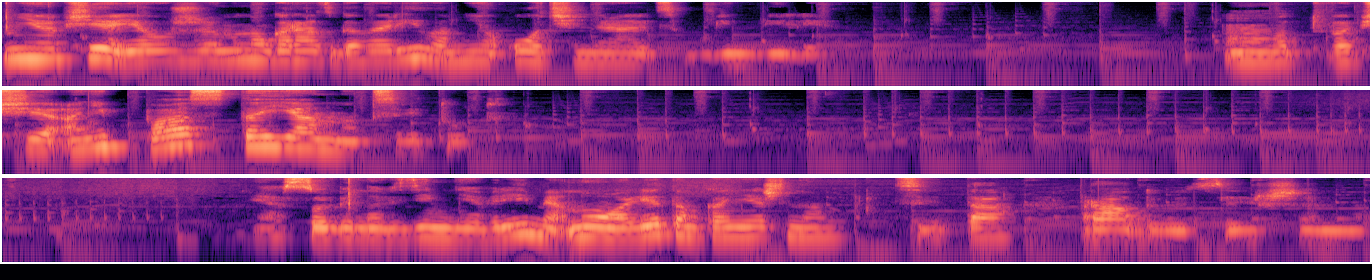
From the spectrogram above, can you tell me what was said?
Мне вообще, я уже много раз говорила, мне очень нравятся бугенвилли. Вот вообще, они постоянно цветут. И особенно в зимнее время. Ну а летом, конечно, цвета радуют совершенно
